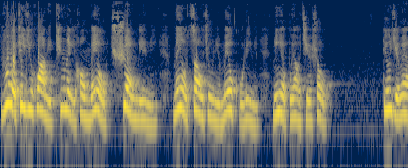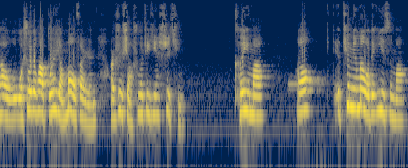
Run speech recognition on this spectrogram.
如果这句话你听了以后没有劝勉你，没有造就你，没有鼓励你，你也不要接受。弟兄姐妹哈，我我说的话不是想冒犯人，而是想说这件事情，可以吗？哦，听明白我的意思吗？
